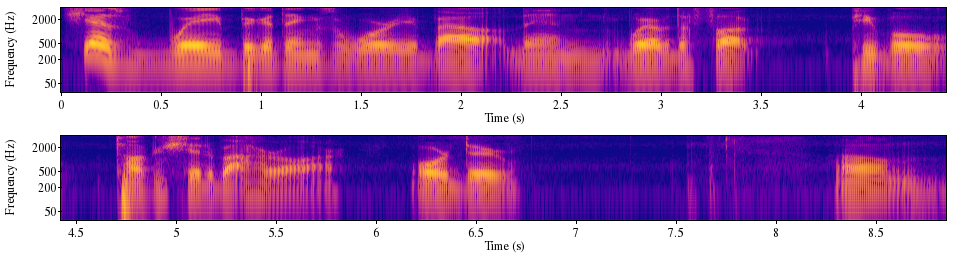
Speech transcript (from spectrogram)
She has way bigger things to worry about than whatever the fuck people talking shit about her are or do. Um,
